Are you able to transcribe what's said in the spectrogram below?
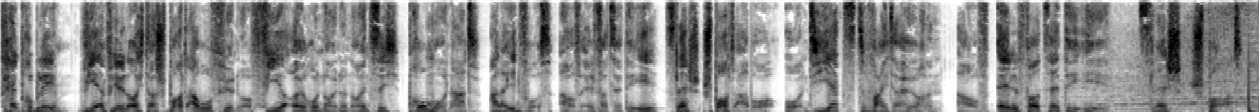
Kein Problem. Wir empfehlen euch das Sportabo für nur 4,99 Euro pro Monat. Alle Infos auf lvz.de slash Sportabo. Und jetzt weiterhören auf lvz.de Sport.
